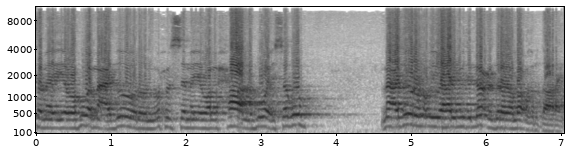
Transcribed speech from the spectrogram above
sameeye wahuwa macduurun wuxuu sameeyey walxaal huwa isagu macduurun uu yahay mid loo cudray oo loo cudur daaray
